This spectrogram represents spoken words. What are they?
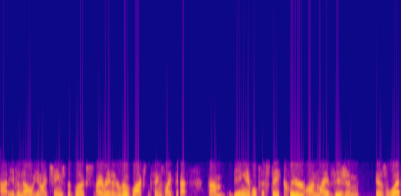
uh, even though you know I changed the books, I ran into roadblocks and things like that. Um, being able to stay clear on my vision is what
